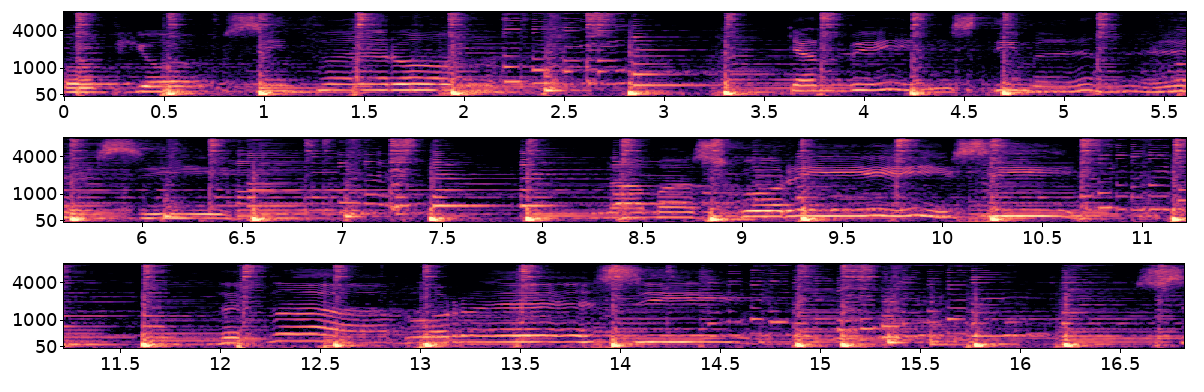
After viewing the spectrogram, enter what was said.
Όποιος συμφέρον κι αν μπει μας χωρίσει δεν θα μπορέσει. Σ'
